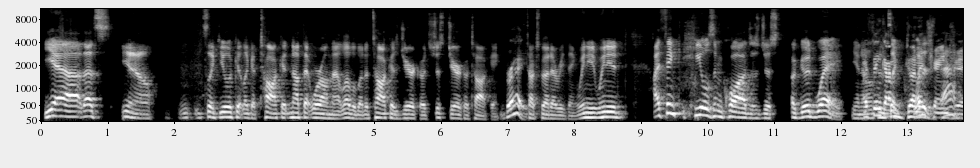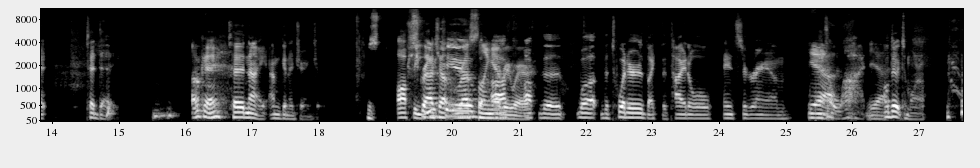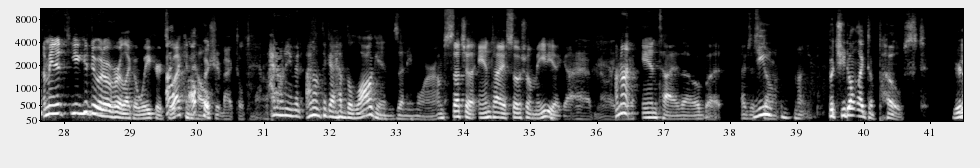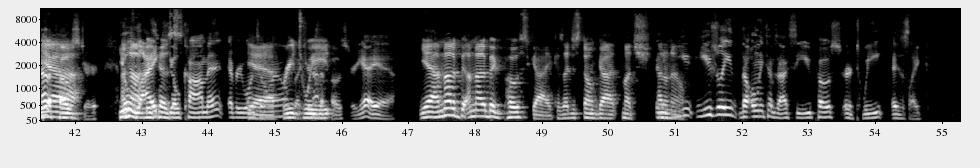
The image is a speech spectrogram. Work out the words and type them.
Yeah, that's you know, it's like you look at like a talk. At not that we're on that level, but a Talk Is Jericho. It's just Jericho talking. Right. Talks about everything. We need. We need. I think heels and quads is just a good way. You know, I think I'm like, gonna change that? it today. Okay, Tonight, I'm gonna change it. just off the Scratch out YouTube, wrestling off- everywhere. Off the well, the Twitter, like the title, Instagram. Yeah. It's a lot. yeah. I'll do it tomorrow. I mean, it's you could do it over like a week or 2 I'll, I can I'll help. push it back till tomorrow. I don't even. I don't think I have the logins anymore. I'm such an anti-social media guy. I have no idea. I'm not anti though, but I just You- don't. Not... but you don't like to post. You're not Yeah. a poster. You'll like, you'll comment every once in Yeah, a while. but you're not a retweet. poster. Yeah, yeah. Yeah, I'm not a I'm not a big post guy because I just don't got much. I don't know. You, usually, the only times I see you post or tweet is like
